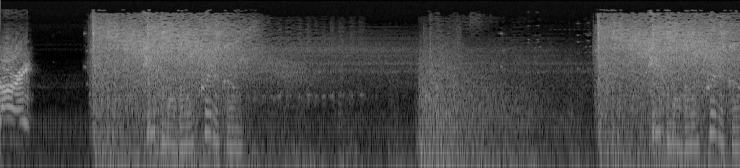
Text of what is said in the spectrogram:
Sorry. Heat level critical. Heat level critical.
